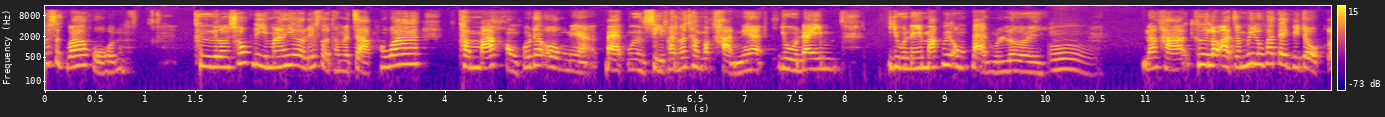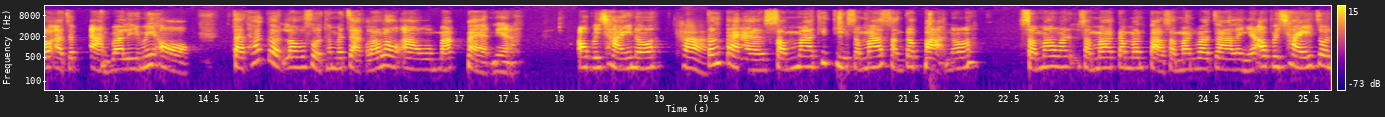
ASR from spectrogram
รู้สึกว่าโหคือเราโชคดีมากที่เราได้สวดธรรมจักรเพราะว่า ธรรมะของพระพุทธองค์เนี่ยแปดหมื่นสี่พันพระธรรมขันธ์เนี่ยอยู่ในอยู่ในมรรคมีองค์แปดหมดเลยอืมนะคะ คือเราอาจจะไม่รู้พระไตรปิฎกเราอาจจะอ่านบาลีไม่ออก แต่ถ้าเกิดเราสวดธรรมจักรแล้วเราเอามรรคแปดเนี่ย เอาไปใช้เนาะค่ะตั้งแต่สัมมาทิฏฐิสัมมาสังกัปปะเนาะสัมมาวะสัมมากัมมันตะสัมมาวาจาอะไรเงี้ยเอาไปใช้จน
